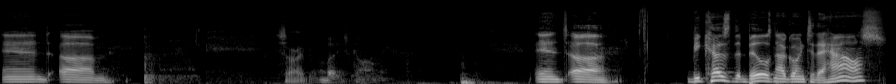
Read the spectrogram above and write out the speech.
And um, sorry, buddy's calling me. And uh, because the bill is now going to the House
